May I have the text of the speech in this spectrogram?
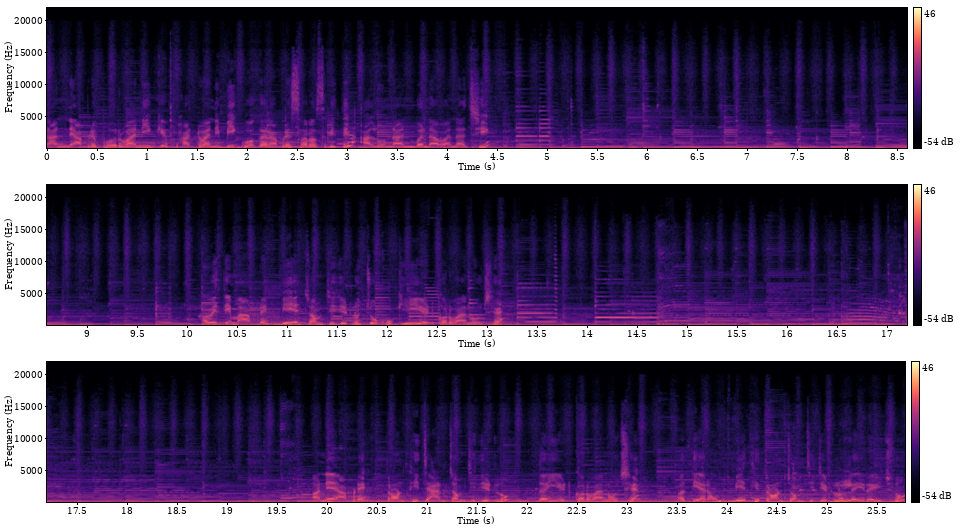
નાનને આપણે ભરવાની કે ફાટવાની બીક વગર આપણે સરસ રીતે આલુ નાન બનાવવાના છીએ. હવે તેમાં આપણે બે ચમચી જેટલું ચોખ્ખું ઘી એડ કરવાનું છે. અને આપણે ત્રણથી ચાર ચમચી જેટલું દહીં એડ કરવાનું છે. અત્યારે હું બેથી ત્રણ ચમચી જેટલું લઈ રહી છું.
